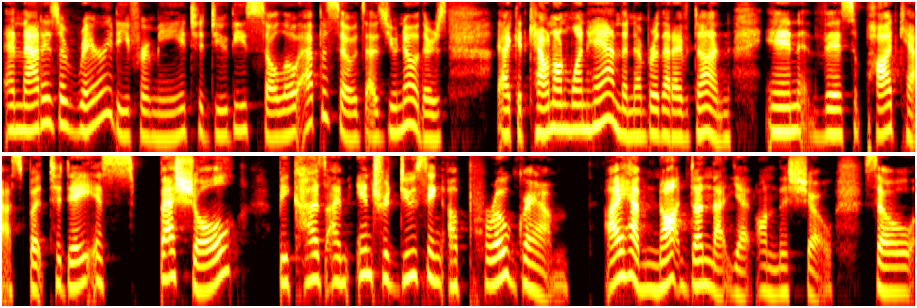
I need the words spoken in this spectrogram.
And that is a rarity for me to do these solo episodes. As you know, there's, I could count on one hand the number that I've done in this podcast. But today is special because I'm introducing a program. I have not done that yet on this show. So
